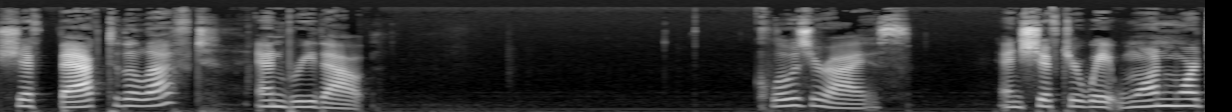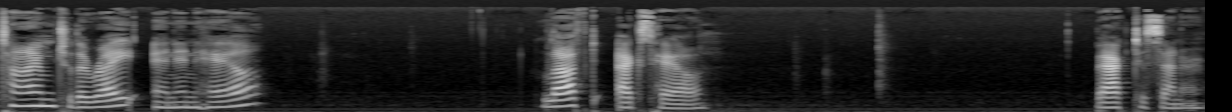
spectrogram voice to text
Shift back to the left and breathe out. Close your eyes and shift your weight one more time to the right and inhale. Left, exhale. Back to center.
